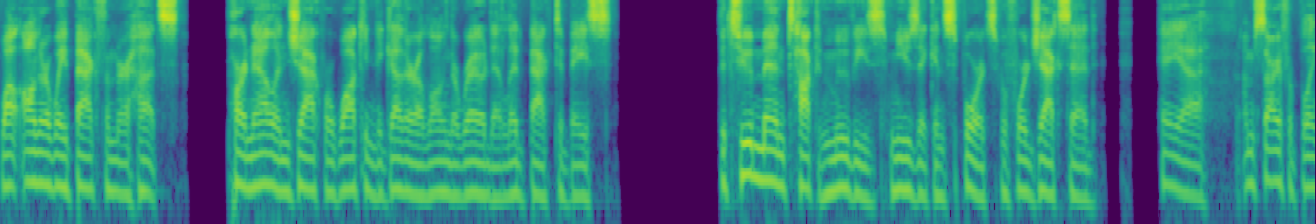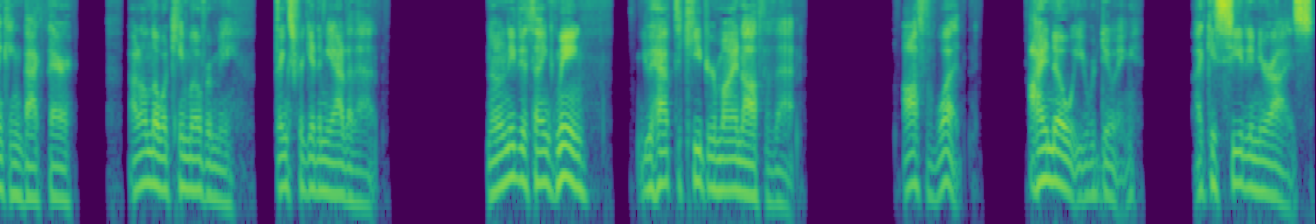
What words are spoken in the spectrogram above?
while on their way back from their huts, Parnell and Jack were walking together along the road that led back to base. The two men talked movies, music, and sports before Jack said, Hey, uh, I'm sorry for blinking back there. I don't know what came over me. Thanks for getting me out of that. No need to thank me. You have to keep your mind off of that. Off of what? I know what you were doing. I could see it in your eyes.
